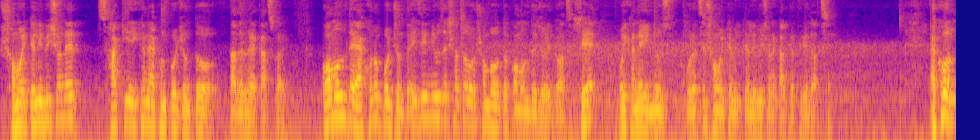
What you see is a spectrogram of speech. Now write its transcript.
সময় টেলিভিশনের সাকি এখানে এখন পর্যন্ত তাদের হয়ে কাজ করে। কমল দে এখনও পর্যন্ত, এই যে নিউজের সাথেও সম্ভবত কমল দে জড়িত আছে, সে ওইখানে এই নিউজ করেছে, সময় টেবিল- টেলিভিশনে কালকে থেকে যাচ্ছে। এখন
